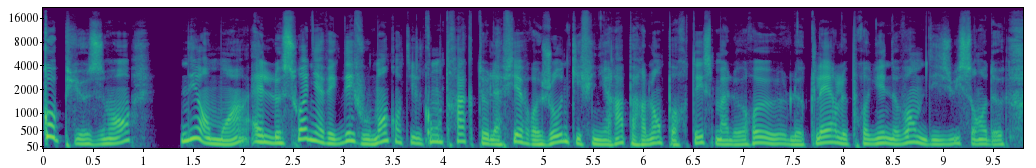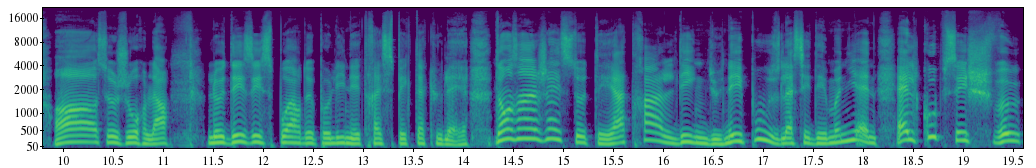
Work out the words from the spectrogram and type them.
copieusement. Néanmoins, elle le soigne avec dévouement quand il contracte la fièvre jaune qui finira par l'emporter, ce malheureux Leclerc, le 1er novembre 1802. Ah, ce jour-là, le désespoir de Pauline est très spectaculaire. Dans un geste théâtral digne d'une épouse lacédémonienne, elle coupe ses cheveux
